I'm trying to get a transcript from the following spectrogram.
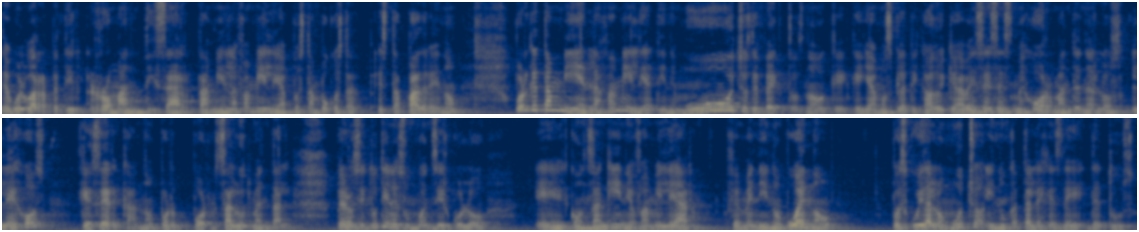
te vuelvo a repetir, romantizar también la familia, pues tampoco está, está padre, ¿no? Porque también la familia tiene muchos defectos, ¿no? Que, que ya hemos platicado y que a veces es mejor mantenerlos lejos que cerca, ¿no? Por, por salud mental. Pero si tú tienes un buen círculo eh, consanguíneo, familiar, femenino, bueno, pues cuídalo mucho y nunca te alejes de, tus,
